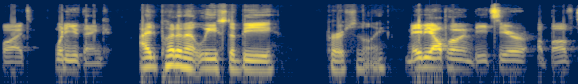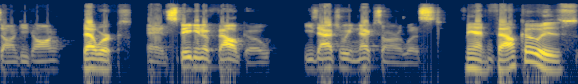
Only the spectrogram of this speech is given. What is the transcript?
but what do you think? I'd put him at least a B, personally. Maybe I'll put him in B tier above Donkey Kong. That works. And speaking of Falco, he's actually next on our list. Man, Falco is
